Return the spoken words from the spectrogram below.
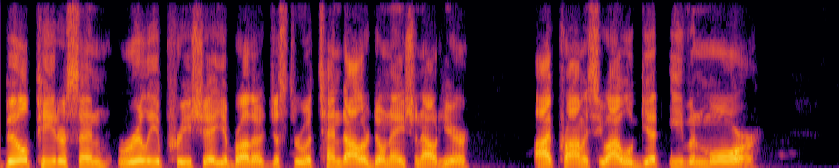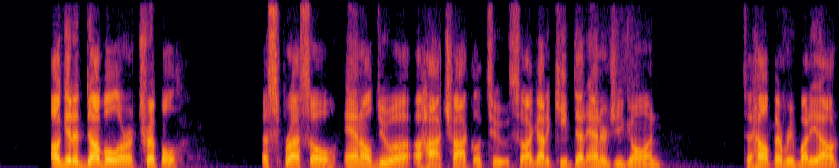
Bill Peterson, really appreciate you, brother. Just threw a $10 donation out here. I promise you, I will get even more I'll get a double or a triple espresso and I'll do a, a hot chocolate too. So I got to keep that energy going to help everybody out.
